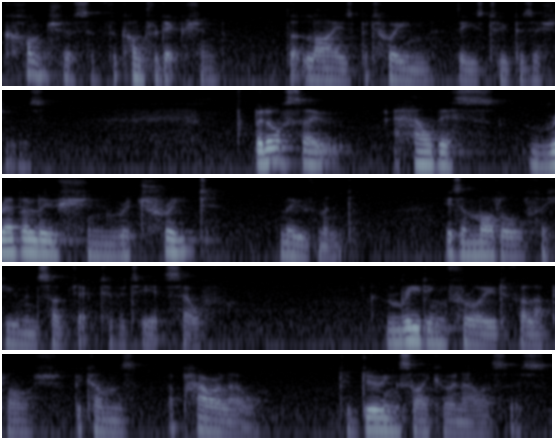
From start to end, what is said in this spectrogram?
conscious of the contradiction that lies between these two positions, but also how this revolution retreat movement is a model for human subjectivity itself. And reading Freud for Laplanche becomes a parallel to doing psychoanalysis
